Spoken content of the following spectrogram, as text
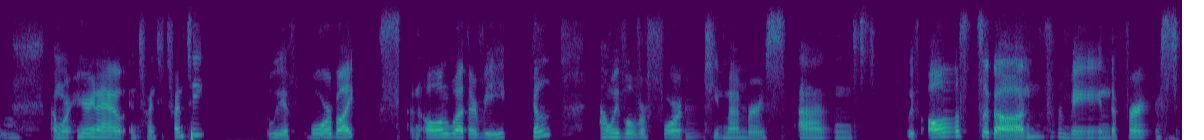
yeah. and we're here now in 2020. We have four bikes, an all weather vehicle, and we've over 40 members. And We've also gone from being the first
